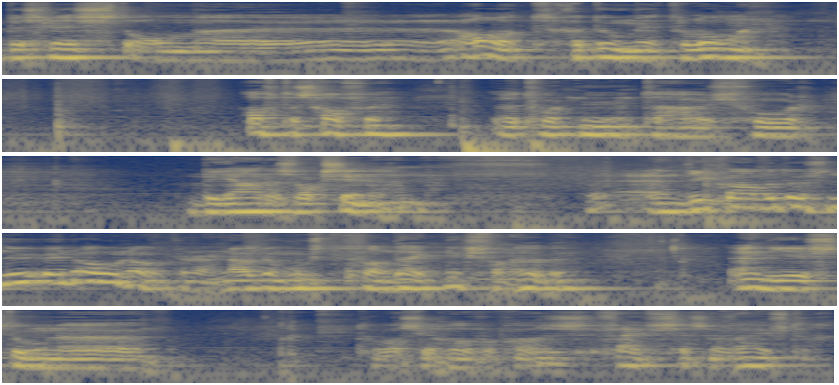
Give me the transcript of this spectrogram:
beslist om uh, al het gedoe met longen af te schaffen. Het wordt nu een tehuis voor bejaarde zwakzinnigen. En die kwamen dus nu in ONO Nou, daar moest Van Dijk niks van hebben. En die is toen, uh, was hij geloof ik was 5, 56,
